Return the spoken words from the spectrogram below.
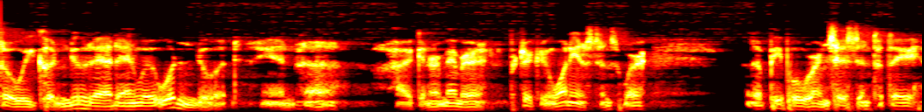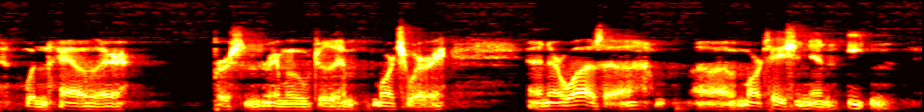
so we couldn't do that, and we wouldn't do it. And uh, I can remember particularly one instance where the people were insistent that they wouldn't have their person removed to the mortuary. And there was a, a mortician in Eaton,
